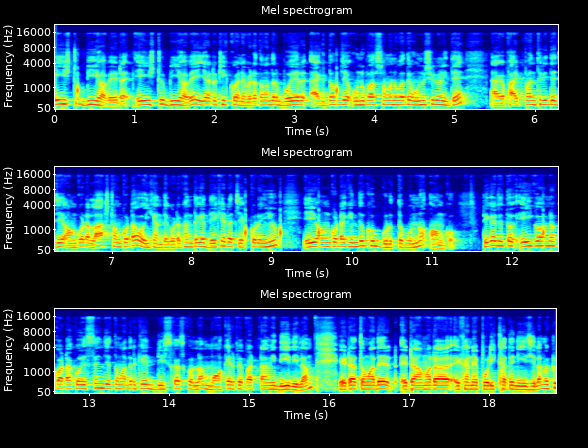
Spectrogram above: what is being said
এ ইস টু বি হবে, এটা এ ইস টু বি হবে জায়গাটা ঠিক করে নেবে। এটা তোমাদের বইয়ের একদম যে অনুপাত সমানুপাতে অনুশীলনীতে ফাইভ পয়েন্ট থ্রিতে যে অঙ্কটা লাস্ট অঙ্কটা, ওইখান থেকে, ওটাখান থেকে দেখে এটা চেক করে নিও। এই অঙ্কটা কিন্তু খুব গুরুত্বপূর্ণ অঙ্ক। ঠিক আছে, তো এই কারণে কটা কোয়েশ্চেন যে তোমাদেরকে ডিসকাস করলাম মকের পেপারটা আমি দিয়ে দিলাম। এটা তোমাদের, এটা আমরা এখানে পরীক্ষাতে নিয়েছিলাম, একটু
